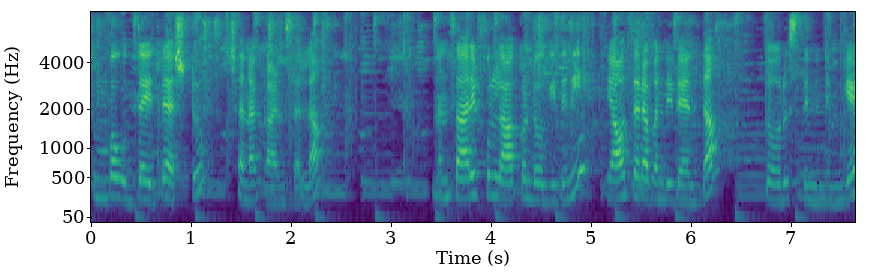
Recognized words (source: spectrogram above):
ತುಂಬ ಉದ್ದ ಇದ್ದರೆ ಅಷ್ಟು ಚೆನ್ನಾಗಿ ಕಾಣಿಸಲ್ಲ. ನಾನು ಸಾರಿ ಫುಲ್ ಹಾಕೊಂಡು ಹೋಗಿದ್ದೀನಿ. ಯಾವ ಥರ ಬಂದಿದೆ ಅಂತ ತೋರಿಸ್ತೀನಿ ನಿಮಗೆ.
